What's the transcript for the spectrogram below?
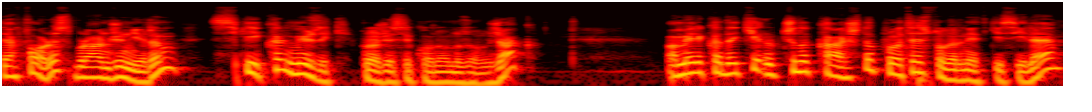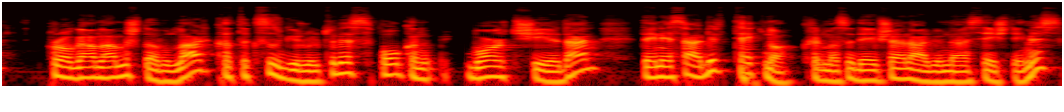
DeForest Brown Jr.'ın Speaker Music projesi konuğumuz olacak. Amerika'daki ırkçılık karşıtı protestoların etkisiyle programlanmış davullar, katıksız gürültü ve spoken word şiirden deneysel bir tekno kırması devşiren albümden seçtiğimiz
